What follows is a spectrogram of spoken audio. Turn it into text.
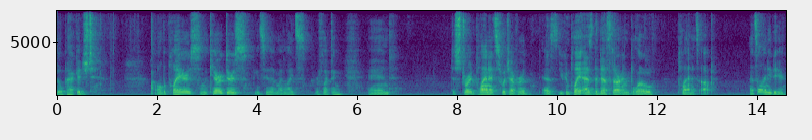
still packaged all the players and the characters. You can see that my lights reflecting. And destroyed planets, which I've heard as you can play as the Death Star and blow planets up. That's all I need to hear.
